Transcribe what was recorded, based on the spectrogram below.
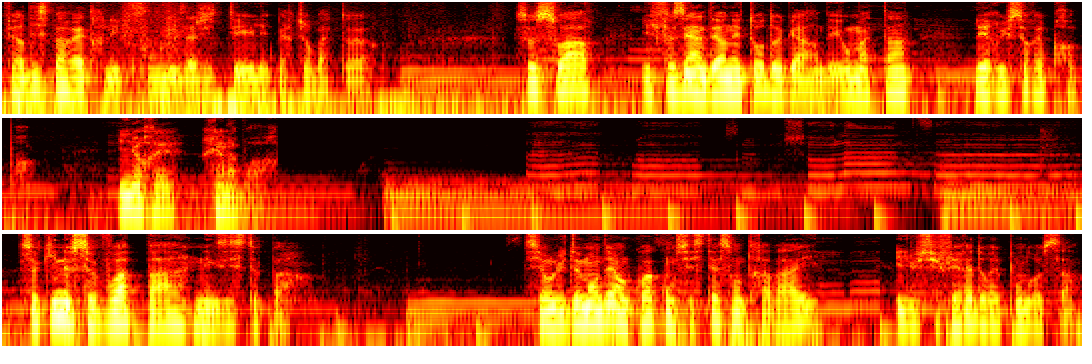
faire disparaître les fous, les agités, les perturbateurs. Ce soir, ils faisaient un dernier tour de garde et au matin, les rues seraient propres. Il n'y aurait rien à voir. Ce qui ne se voit pas n'existe pas. Si on lui demandait en quoi consistait son travail, il lui suffirait de répondre ça.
